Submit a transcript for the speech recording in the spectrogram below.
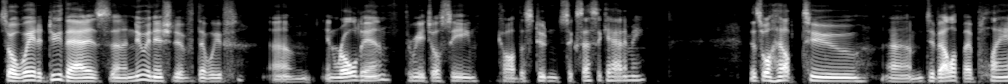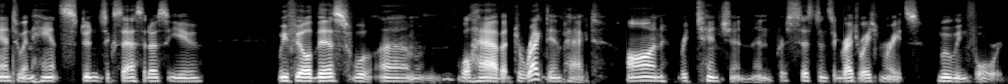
So a way to do that is a new initiative that we've um, enrolled in through HLC called the Student Success Academy. This will help to um, develop a plan to enhance student success at OCU. We feel this will um, will have a direct impact on retention and persistence and graduation rates moving forward.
